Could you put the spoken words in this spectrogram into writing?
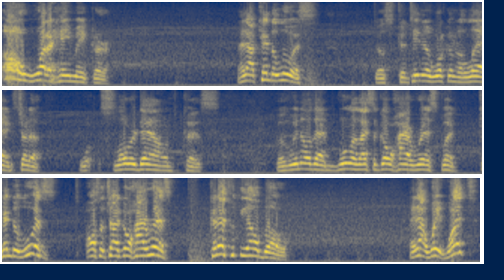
Oh, what a haymaker. And now Kendall Lewis just continue to work on the legs, try to slow her down because but we know that Moonlight likes to go high risk, but Kendall Lewis also try to go high risk. Connects with the elbow. And now, wait, what?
